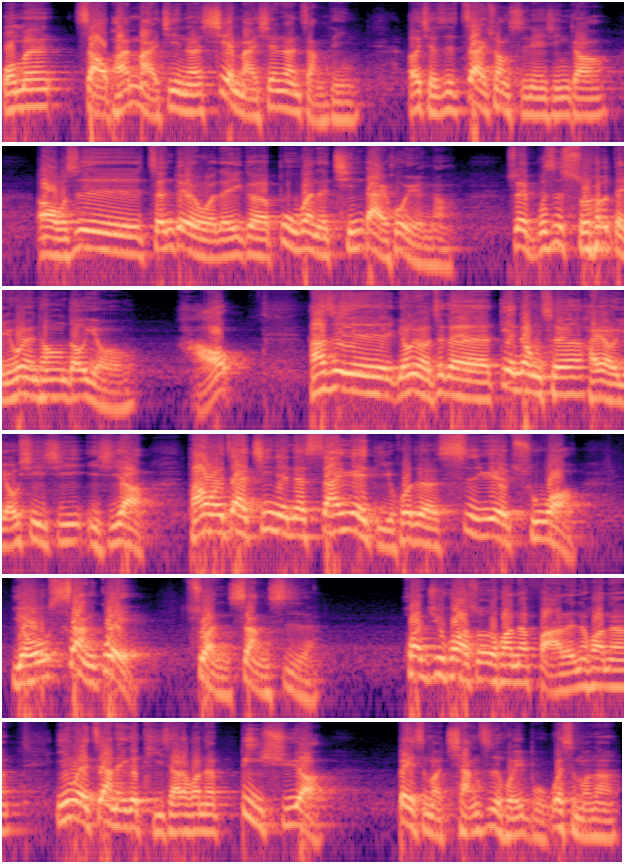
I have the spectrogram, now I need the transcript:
我们早盘买进呢，现买现赚涨停，而且是再创十年新高哦。我是针对我的一个部分的清代会员呢，所以不是所有等级会员通通都有。好，它是拥有这个电动车，还有游戏机，以及啊，它会在今年的三月底或者四月初哦，由上柜转上市啊。换句话说的话呢，法人的话呢，因为这样的一个题材的话呢，必须啊被什么强制回补？为什么呢？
